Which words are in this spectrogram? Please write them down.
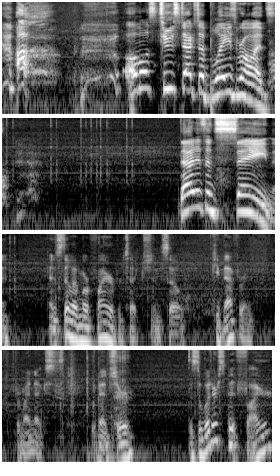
Oh! Almost two stacks of blaze rods. That is insane. And still have more fire protection, so keep that for for my next adventure. Does the wither spit fire?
